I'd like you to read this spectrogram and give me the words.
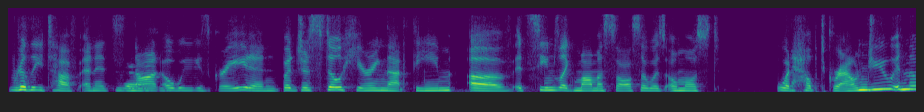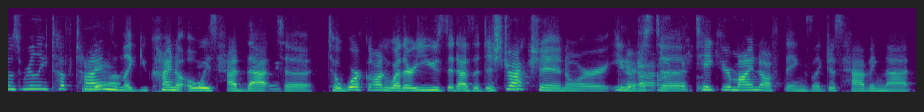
really tough and it's yeah. not always great. And, but just still hearing that theme of it seems like Mama Salsa was almost what helped ground you in those really tough times yeah. and like you kind of always had that to to work on whether you used it as a distraction or you know just to take your mind off things like just having that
